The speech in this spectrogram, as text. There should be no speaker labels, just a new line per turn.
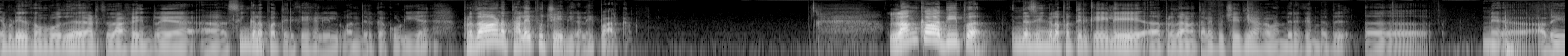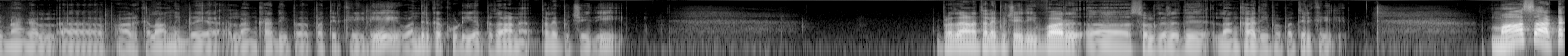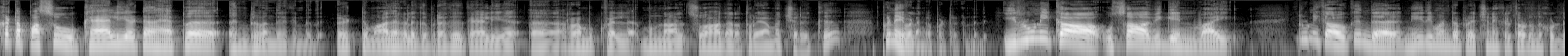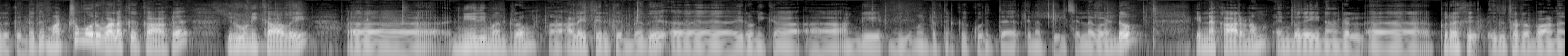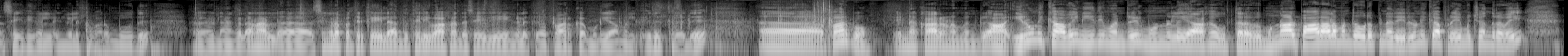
எப்படி இருக்கும்போது அடுத்ததாக இன்றைய சிங்கள பத்திரிகைகளில் வந்திருக்கக்கூடிய பிரதான தலைப்புச் செய்திகளை பார்க்கலாம். லங்கா தீப இந்த சிங்கள பத்திரிகையிலே பிரதான தலைப்புச் செய்தியாக வந்திருக்கின்றது. அதையும் நாங்கள் பார்க்கலாம். இன்றைய லங்கா தீப பத்திரிகையிலே வந்திருக்கக்கூடிய பிரதான தலைப்புச் செய்தி. பிரதான தலைப்புச் செய்தி இவ்வாறு சொல்கிறது லங்காதீப பத்திரிகையிலே. மாச அட்டக்கட்ட பசு கேலியட்ட ஹெப்ப என்று வந்திருக்கின்றது. எட்டு மாதங்களுக்கு பிறகு கேலிய ரம்புக்வெல்ல முன்னாள் சுகாதாரத்துறை அமைச்சருக்கு பிணை வழங்கப்பட்டிருக்கின்றது. இருணிகா உசாவி கென்வாய். இருணிகாவுக்கு இந்த நீதிமன்ற பிரச்சனைகள் தொடர்ந்து கொண்டிருக்கின்றது. மற்றும் ஒரு வழக்குக்காக இருணிகாவை நீதிமன்றம் அழைத்திருக்கின்றது. இருணிகா அங்கே நீதிமன்றத்திற்கு குறித்த தினத்தில் செல்ல வேண்டும். என்ன காரணம் என்பதை நாங்கள் பிறகு இது தொடர்பான செய்திகள் எங்களுக்கு வரும்போது நாங்கள் ஆனால் சிங்கள பத்திரிகையில் அந்த தெளிவாக அந்த செய்தியை எங்களுக்கு பார்க்க முடியாமல் இருக்கிறது. பார்ப்போம். என்ன காரணம் என்று. ஆ இருணிகாவை நீதிமன்றில் முன்னிலையாக உத்தரவு. முன்னாள் பாராளுமன்ற உறுப்பினர் இருணிகா பிரேமச்சந்திரவை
